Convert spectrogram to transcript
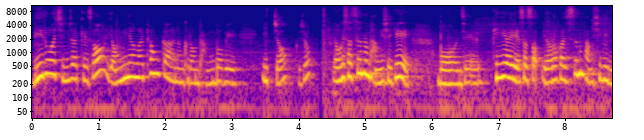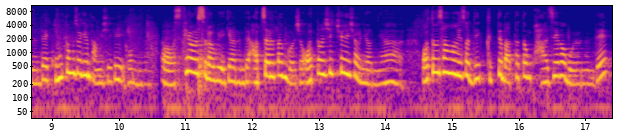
미루어 짐작해서 역량을 평가하는 그런 방법이 있죠. 그죠? 여기서 쓰는 방식이 뭐 이제 BI에서 여러 가지 쓰는 방식이 있는데 공통적인 방식이 이겁니다. 어, 스테어스라고 얘기하는데 앞자를 딴 거죠. 어떤 시츄에이션이었냐, 어떤 상황에서 네 그때 맡았던 과제가 뭐였는데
